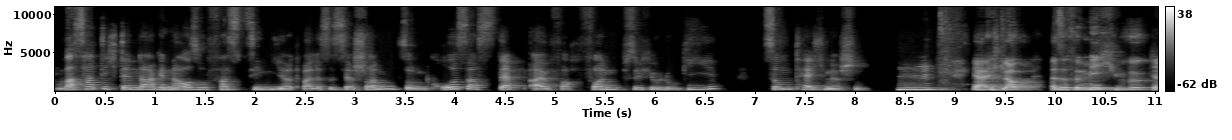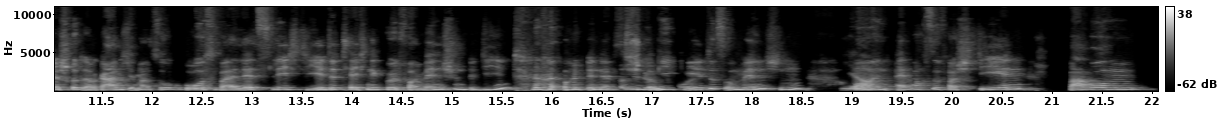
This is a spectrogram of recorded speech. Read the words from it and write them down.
was hat dich denn da genauso fasziniert? Weil es ist ja schon so ein großer Step einfach von Psychologie zum Technischen? Hm. Ja, ich glaube, also für mich wirkt der Schritt aber gar nicht immer so groß, weil letztlich jede Technik wird von Menschen bedient und in der Psychologie geht es um Menschen ja. und einfach zu verstehen, warum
